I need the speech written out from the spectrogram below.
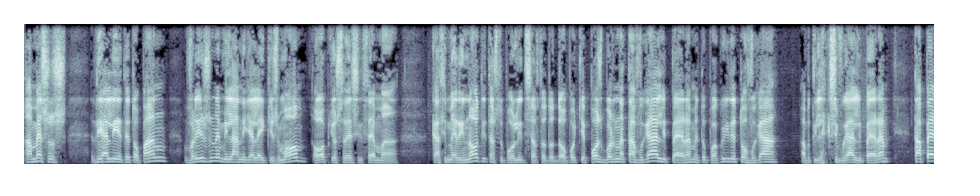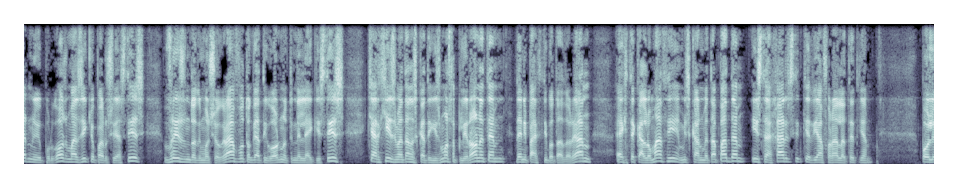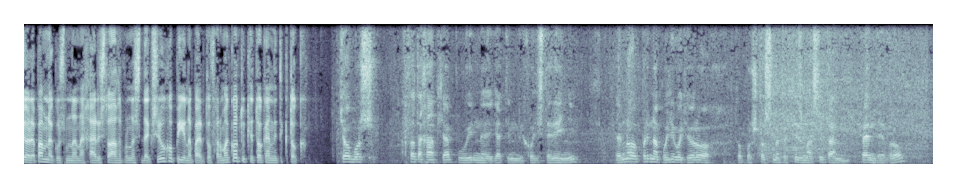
αμέσως διαλύεται το παν, βρίζουν, μιλάνε για λαϊκισμό. Όποιος θέσει θέμα καθημερινότητας του πολίτη σε αυτόν τον τόπο και πώς μπορεί να τα βγάλει πέρα με το που ακούγεται το βγά από τη λέξη βγάλει πέρα. Τα παίρνει ο Υπουργός μαζί και ο παρουσιαστής, βρίζουν τον δημοσιογράφο, τον κατηγορούν ότι είναι λαϊκιστής και αρχίζει μετά ένας καταιγισμός. Θα πληρώνετε, δεν υπάρχει τίποτα δωρεάν. Έχετε καλομάθει, εμείς κάνουμε τα πάντα, είστε αχάριστοι και διάφορα άλλα τέτοια. Πολύ ωραία. Πάμε να ακούσουμε έναν αχάριστο άνθρωπο, ένα συνταξιούχο. Πήγε να πάρει το φαρμακό του και το έκανε TikTok. Κι όμως αυτά τα χάπια που είναι για την χολυστερίνη, ενώ πριν από λίγο καιρό το ποσοστό συμμετοχής μας ήταν 5 ευρώ,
